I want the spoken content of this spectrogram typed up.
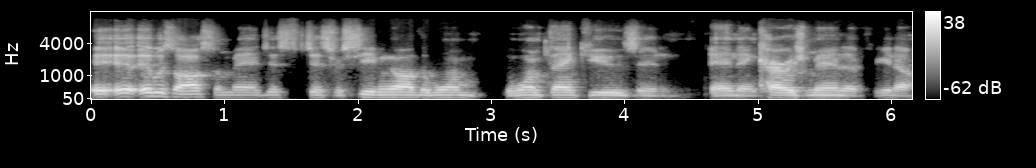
it, it, it was awesome, man. Just just receiving all the warm the warm thank yous and and encouragement of you know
